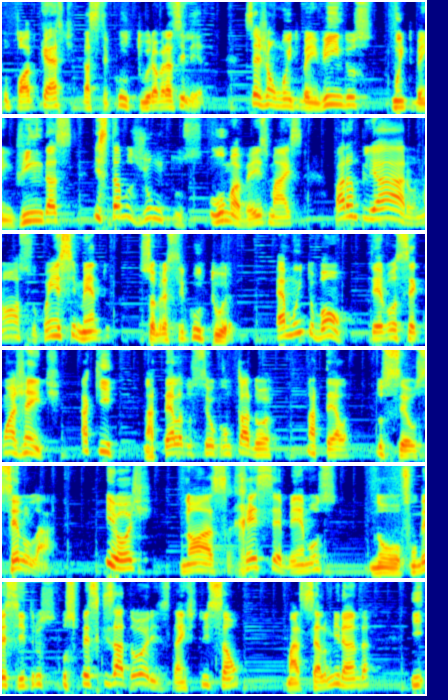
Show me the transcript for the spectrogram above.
o podcast da citricultura brasileira. Sejam muito bem-vindos, muito bem-vindas. Estamos juntos, uma vez mais, para ampliar o nosso conhecimento sobre a citricultura. É muito bom ter você com a gente, aqui, na tela do seu computador, na tela do seu celular. E hoje nós recebemos no Fundecitrus os pesquisadores da instituição, Marcelo Miranda e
